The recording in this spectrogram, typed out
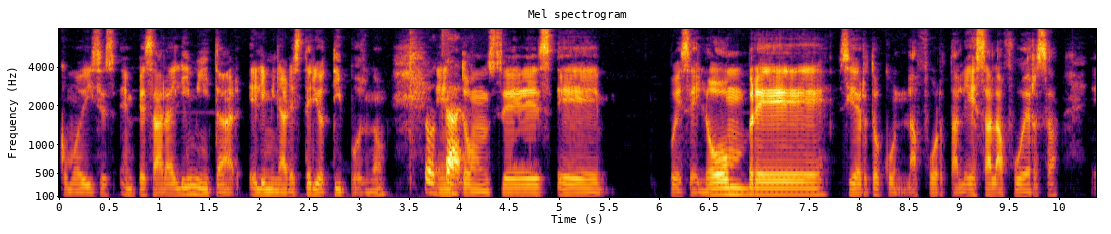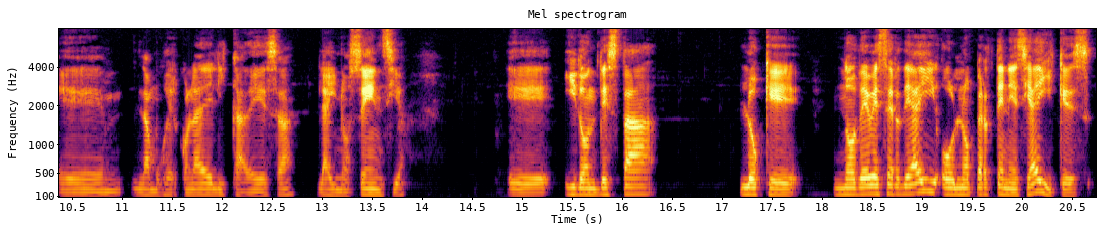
como dices, empezar a eliminar, eliminar estereotipos, ¿no? Total. Entonces, eh, pues el hombre, ¿cierto? Con la fortaleza, la fuerza, eh, la mujer con la delicadeza, la inocencia, eh, y dónde está lo que no debe ser de ahí o no pertenece ahí, que es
